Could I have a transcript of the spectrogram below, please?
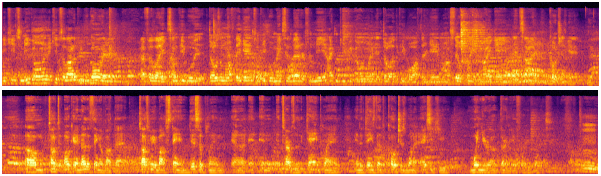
it keeps me going. It keeps a lot of people going. And I feel like some people it throws them off their game. Some people makes it better. For me, I can keep it going and throw other people off their game while still playing my game inside coach's game. Um, talk to okay. Another thing about that. Talk to me about staying disciplined uh, in, in, in terms of the game plan and the things that the coaches want to execute when you're up 30 or 40 points. Mm.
